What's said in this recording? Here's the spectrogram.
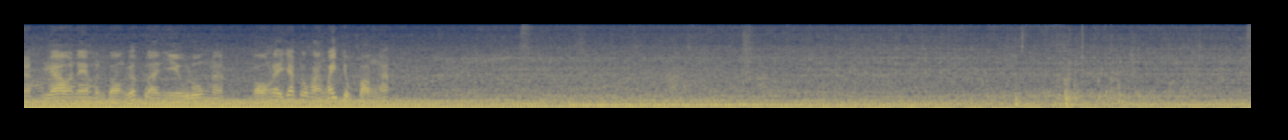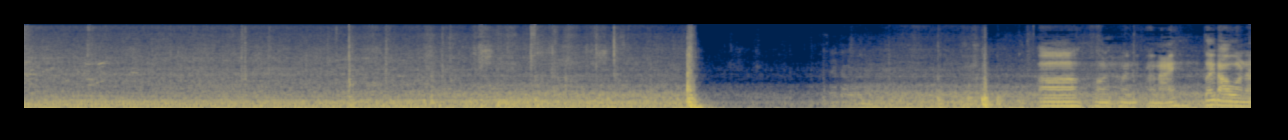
nè rau anh em mình còn rất là nhiều luôn nè còn ở đây chắc có khoảng mấy chục phần á. Ờ, hồi, hồi, hồi nãy. Tới đâu rồi nè?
